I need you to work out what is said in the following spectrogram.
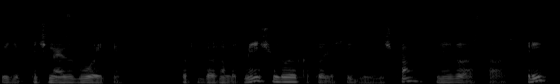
видит, начиная с двойки, то тут должно быть меньше, двойка, то есть единичка. Внизу осталось 3.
